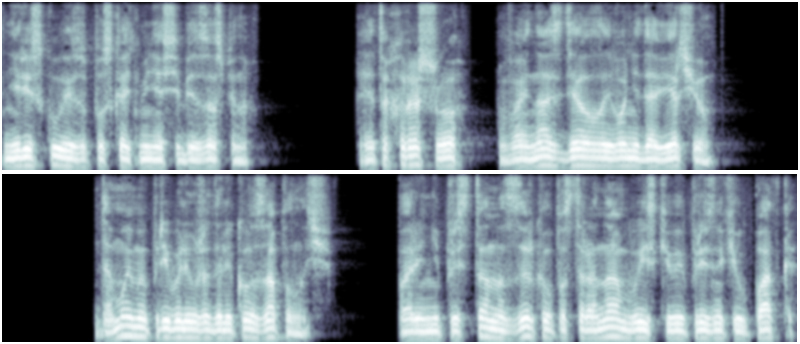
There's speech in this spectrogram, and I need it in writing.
не рискуя запускать меня себе за спину. Это хорошо. Война сделала его недоверчивым. Домой мы прибыли уже далеко за полночь. Парень непрестанно зыркал по сторонам, выискивая признаки упадка.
